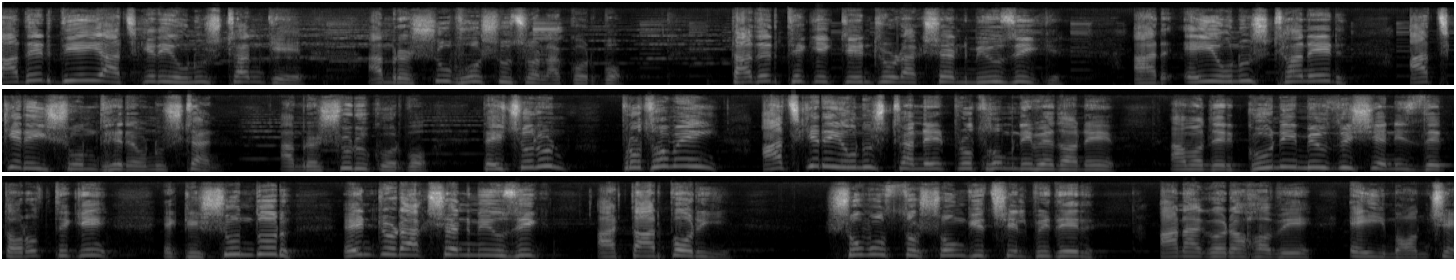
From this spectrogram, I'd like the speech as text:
তাদের দিয়েই আজকের এই অনুষ্ঠানকে আমরা শুভ সূচনা করব। তাদের থেকে একটি ইন্ট্রোডাকশন মিউজিক আর এই অনুষ্ঠানের আজকের এই সন্ধ্যের অনুষ্ঠান আমরা শুরু করব। তাই চলুন, প্রথমেই আজকের এই অনুষ্ঠানের প্রথম নিবেদনে আমাদের গুণী মিউজিশিয়ানিসদের তরফ থেকে একটি সুন্দর ইন্ট্রোডাকশন মিউজিক আর তারপরই সমস্ত সংগীত শিল্পীদের আনাগোনা হবে এই মঞ্চে।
